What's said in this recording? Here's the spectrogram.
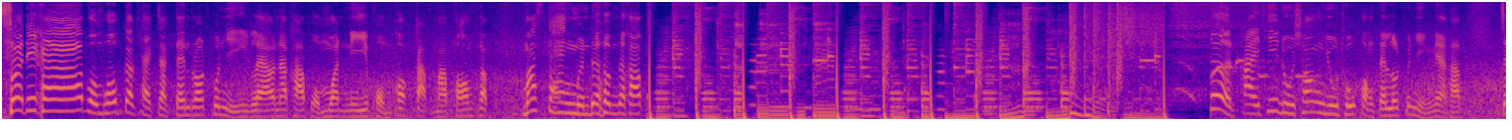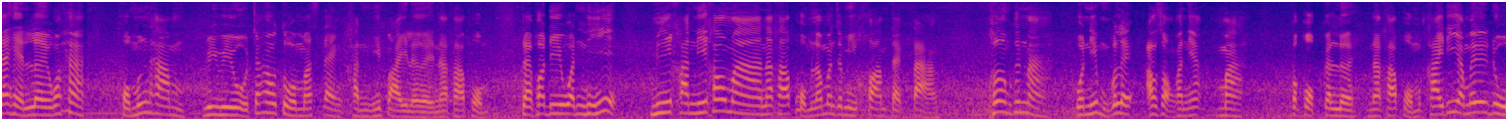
สวัสดีครับ ผมพบกับแท็กจากเต็นท์รถคุณหญิงอีกแล้วนะครับผมวันนี้ผมก็กลับมาพร้อมกับมัสแตงเหมือนเดิมนะครับถ้าเกิดใครที่ดูช่อง YouTube ของเต็นท์รถคุณหญิงเนี่ยครับ จะเห็นเลยว่าผมเพิ่งทำรีวิวเจ้าตัว Mustang คันนี้ไปเลยนะครับผมแต่พอดีวันนี้มีคันนี้เข้ามานะครับผมแล้วมันจะมีความแตกต่างเพิ่มขึ้นมา วันนี้ผมก็เลยเอา 2 คันนี้มา ประกบกันเลยนะครับผมใครที่ยังไม่ได้ดู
